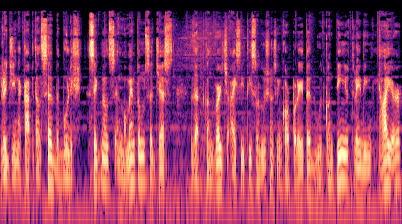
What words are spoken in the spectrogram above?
Regina Capital said the bullish signals and momentum suggest that Converge ICT Solutions Incorporated would continue trading higher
